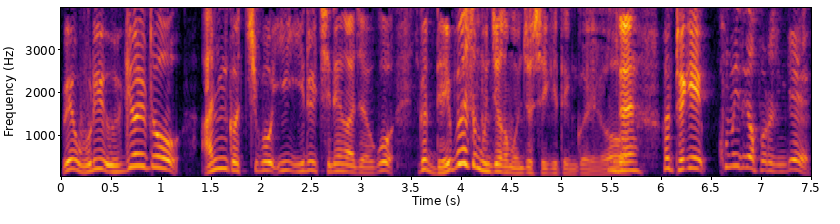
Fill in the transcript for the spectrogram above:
왜 우리 의결도 안 거치고 이 일을 진행하자고 이거 내부에서 문제가 먼저 제기된 거예요. 네. 되게 코미디가 벌어진 게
